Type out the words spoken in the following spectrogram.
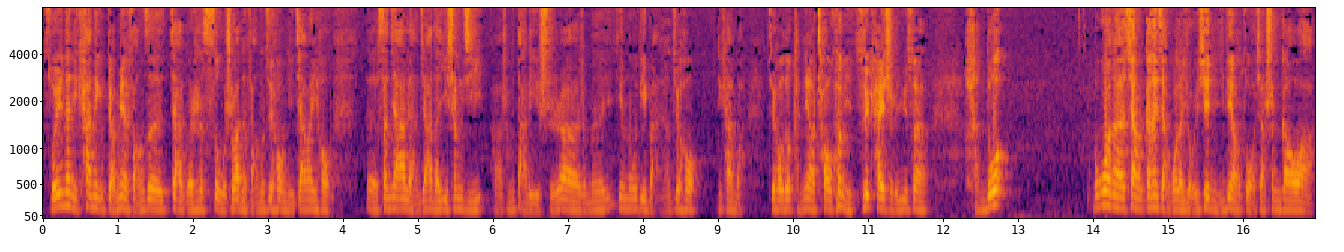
所以呢，你看那个表面房子价格是四五十万的房子，最后你加完以后，呃，三家两家的一升级啊，什么大理石啊，什么硬木地板啊，最后你看吧，最后都肯定要超过你最开始的预算很多。不过呢，像刚才讲过的，有一些你一定要做，像升高啊，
